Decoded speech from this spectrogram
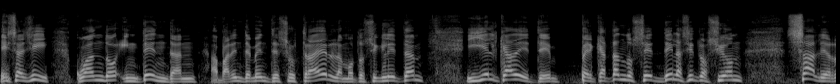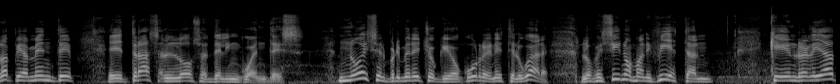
Es allí cuando intentan aparentemente sustraer la motocicleta y el cadete, percatándose de la situación, sale rápidamente eh, tras los delincuentes. No es el primer hecho que ocurre en este lugar. Los vecinos manifiestan que en realidad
